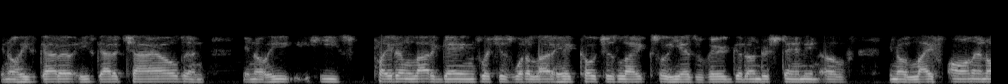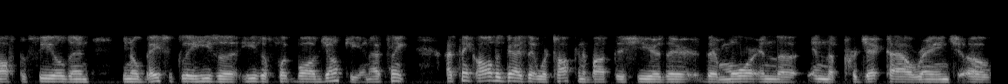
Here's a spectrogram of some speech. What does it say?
you know, he's got a he's got a child, and you know he he's played in a lot of games, which is what a lot of head coaches like. So he has a very good understanding of you know life on and off the field. And you know basically he's a he's a football junkie. And i think i think all the guys that we're talking about this year they're they're more in the in the projectile range of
